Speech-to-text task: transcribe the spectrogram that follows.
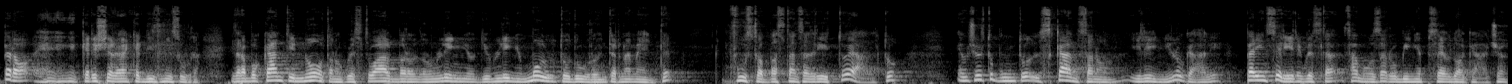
però eh, crescere anche a dismisura. I traboccanti notano questo albero un legno, di un legno molto duro internamente, fusto abbastanza dritto e alto, e a un certo punto scansano i legni locali per inserire questa famosa robinia pseudoacacia.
